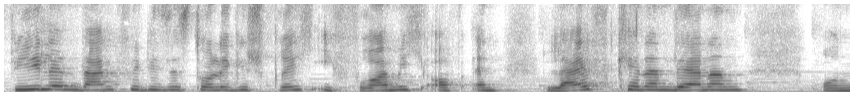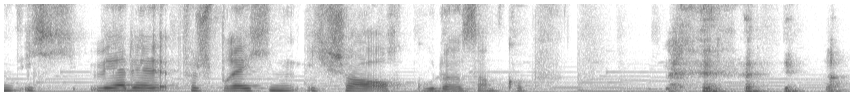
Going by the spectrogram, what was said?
Vielen Dank für dieses tolle Gespräch. Ich freue mich auf ein Live-Kennenlernen und ich werde versprechen, ich schaue auch gut aus am Kopf. ja,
